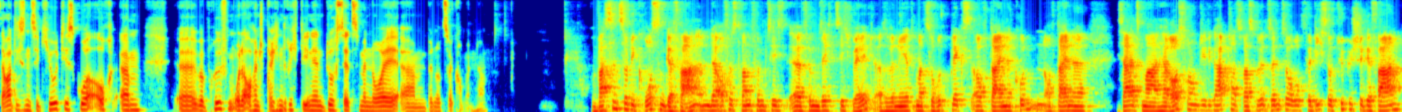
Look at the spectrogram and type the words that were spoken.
da diesen Security Score auch ähm, äh, überprüfen oder auch entsprechend Richtlinien durchsetzen, wenn neue ähm, Benutzer kommen. Ja. Was sind so die großen Gefahren in der Office 365 äh, Welt? Also wenn du jetzt mal zurückblickst auf deine Kunden, auf deine, ich sage jetzt mal Herausforderungen, die du gehabt hast, was sind so für dich so typische Gefahren,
